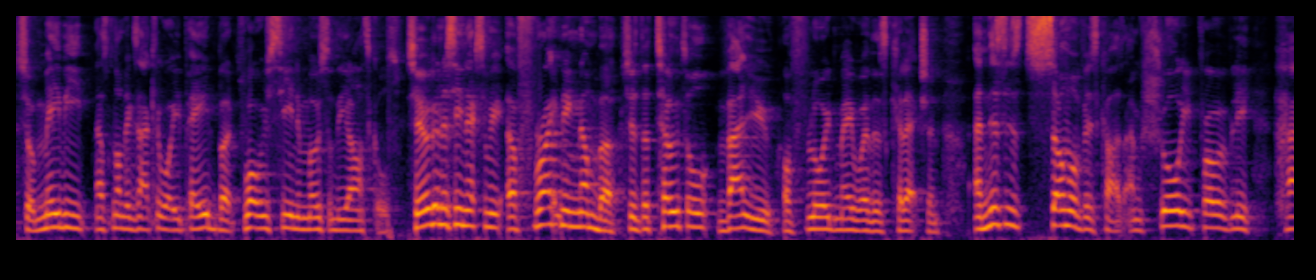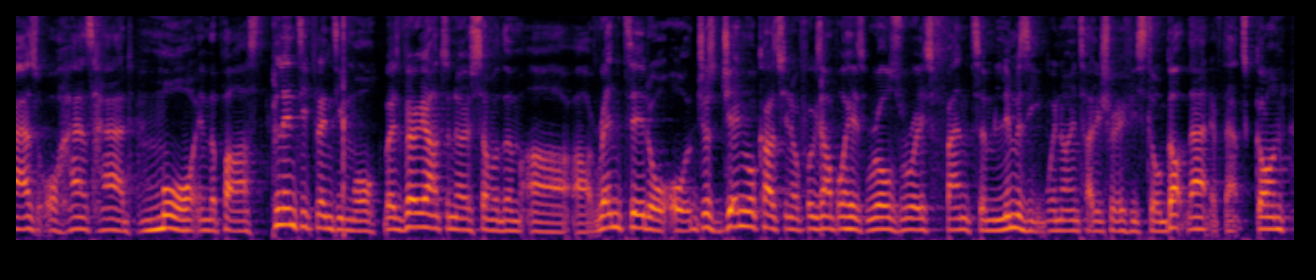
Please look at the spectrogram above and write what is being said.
So maybe that's not exactly what he paid, but it's what we've seen in most of the articles. So you're gonna see next to me a frightening number, which is the total value of Floyd Mayweather's collection. And this is some of his cars. I'm sure he probably has or has had more in the past. Plenty, plenty more. But it's very hard to know if some of them are, are rented or, or, just general cars. You know, for example, his Rolls Royce Phantom limousine. We're not entirely sure if he's still got that, if that's gone.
